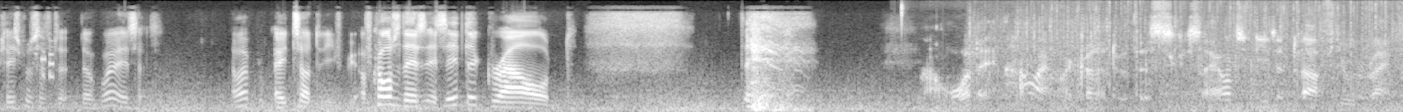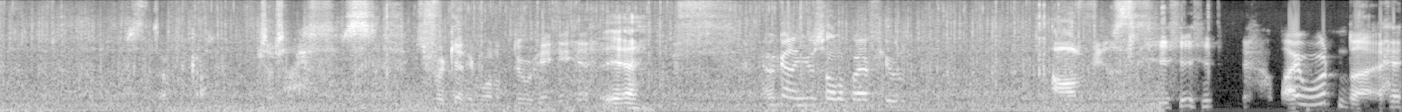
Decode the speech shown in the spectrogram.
place myself to? No, where is it? Am I, oh, it's underneath me. Of course, it is. It's in the ground. Now, what? How am I gonna do this? Because I also need a ah, fuel, right? Just- Oh my god, I'm so tired. Keep forgetting what I'm doing. yeah. I'm gonna use all of my fuel. Obviously. Why wouldn't I?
